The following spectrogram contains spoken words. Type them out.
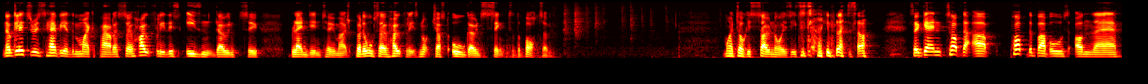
Now, glitter is heavier than mica powder, so hopefully this isn't going to blend in too much. But also, hopefully, it's not just all going to sink to the bottom. My dog is so noisy today, bless her. So again, top that up, pop the bubbles on there.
